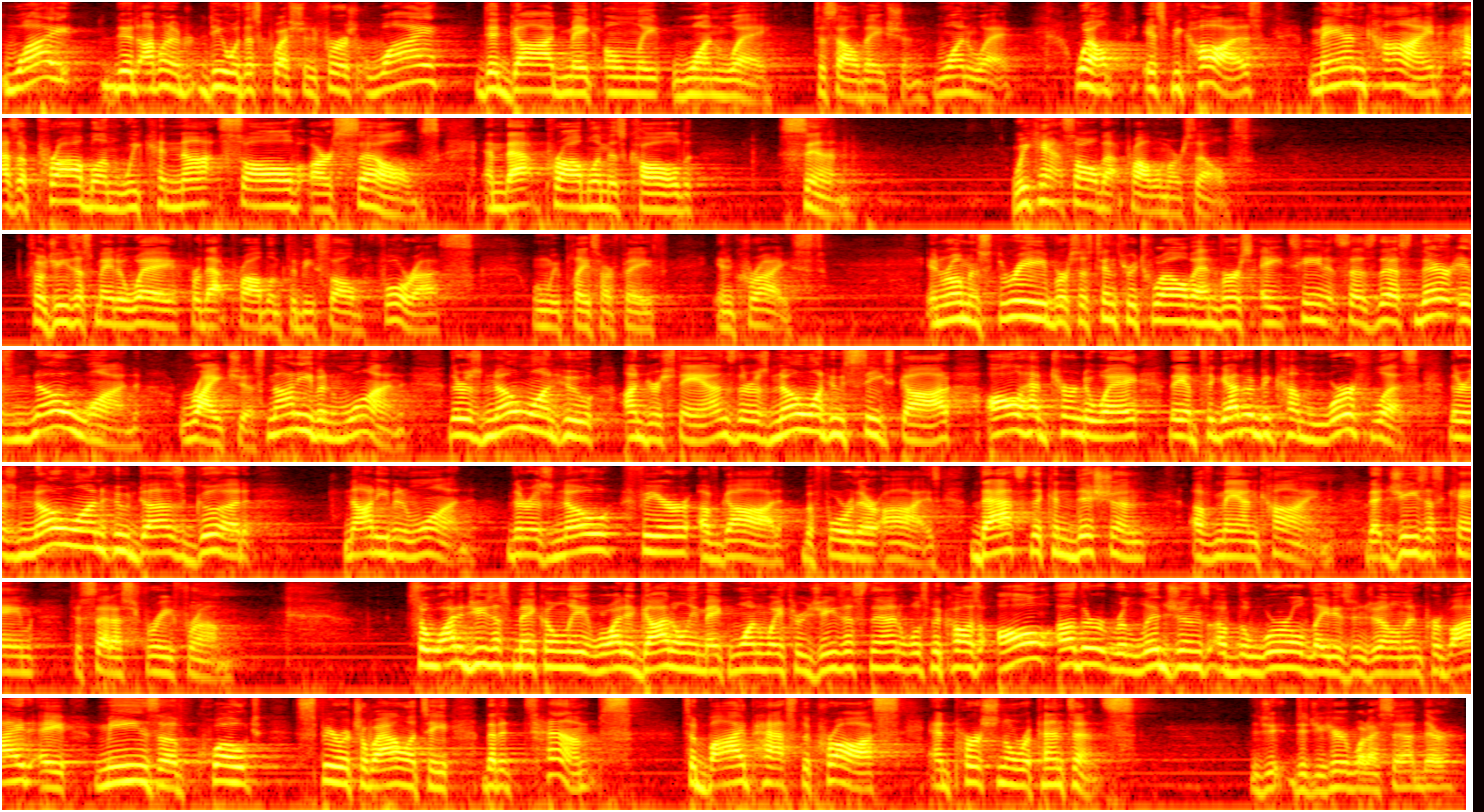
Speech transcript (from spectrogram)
why did, I'm going to deal with this question first. Why did God make only one way to salvation? One way. Well, it's because mankind has a problem we cannot solve ourselves, and that problem is called sin. We can't solve that problem ourselves. So Jesus made a way for that problem to be solved for us when we place our faith in Christ. In Romans 3, verses 10 through 12 and verse 18, it says this There is no one righteous, not even one. There is no one who understands. There is no one who seeks God. All have turned away. They have together become worthless. There is no one who does good, not even one. There is no fear of God before their eyes. That's the condition of mankind that Jesus came to set us free from. So, why did Jesus make only, why did God only make one way through Jesus then? Well, it's because all other religions of the world, ladies and gentlemen, provide a means of, quote, spirituality that attempts to bypass the cross and personal repentance. Did you, did you hear what I said there?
